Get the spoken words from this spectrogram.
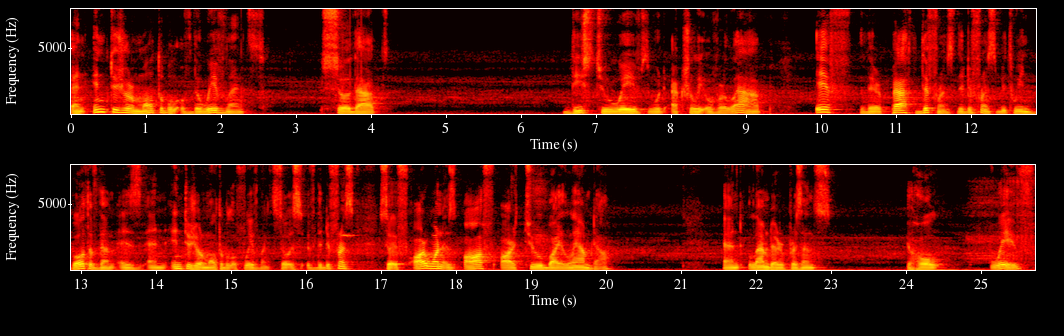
an integer multiple of the wavelengths so that these two waves would actually overlap if their path difference, the difference between both of them is an integer multiple of wavelengths. So if the difference, so if R1 is off R2 by lambda, and lambda represents the whole wave,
